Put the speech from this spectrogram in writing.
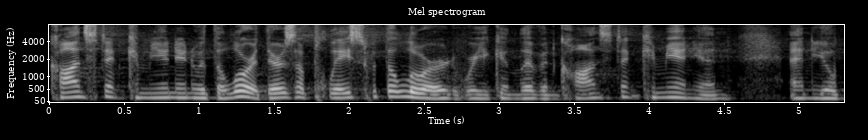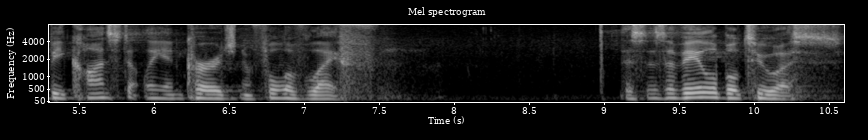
constant communion with the Lord. There's a place with the Lord where you can live in constant communion and you'll be constantly encouraged and full of life. This is available to us.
